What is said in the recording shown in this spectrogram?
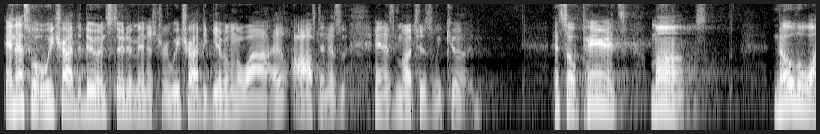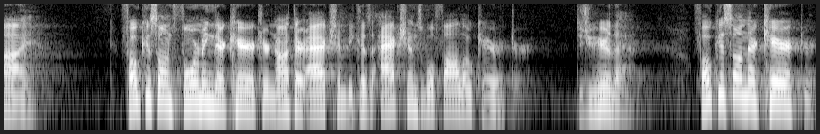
And that's what we tried to do in student ministry. We tried to give them the why as often as, and as much as we could. And so, parents, moms, know the why. Focus on forming their character, not their action, because actions will follow character. Did you hear that? Focus on their character.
